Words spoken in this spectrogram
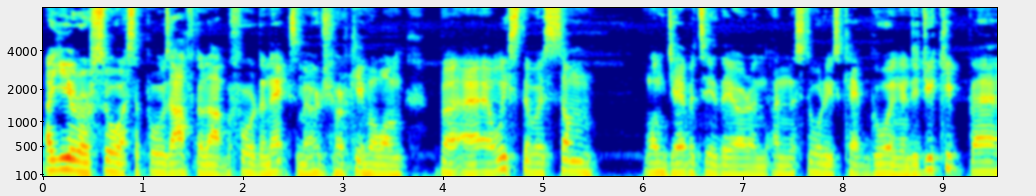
a year or so, I suppose, after that, before the next merger came along. But uh, at least there was some longevity there, and, and the stories kept going. And did you keep uh,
